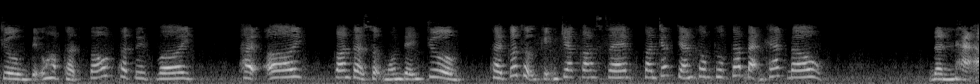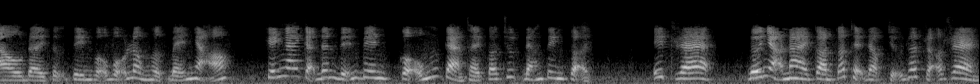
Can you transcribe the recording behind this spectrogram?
trường tiểu học thật tốt, thật tuyệt vời. Thầy ơi, con thật sự muốn đến trường. Thầy cứ thử kiểm tra con xem, con chắc chắn không thua các bạn khác đâu. Đinh hạo đầy tự tin vỗ vỗ lồng ngực bé nhỏ, khiến ngay cả đinh viễn biên cũng cảm thấy có chút đáng tin cậy. Ít ra, đứa nhỏ này còn có thể đọc chữ rất rõ ràng.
